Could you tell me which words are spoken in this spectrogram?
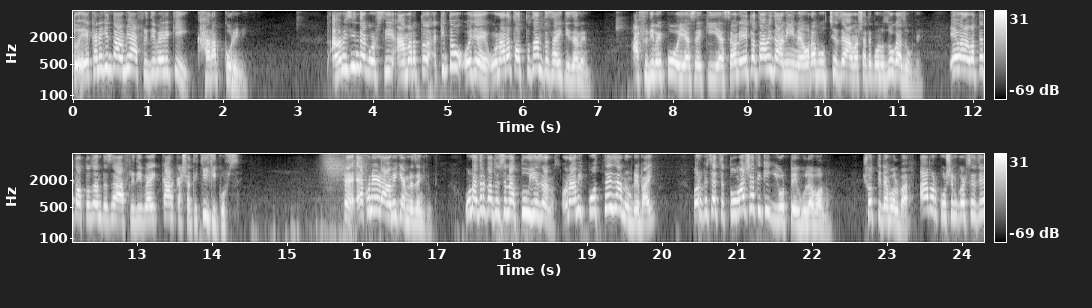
তো এখানে কিন্তু আমি আফ্রিদি ভাইরে কি খারাপ করিনি। আমি চিন্তা করছি আমার তো কিন্তু ওই যে ওনারা তথ্য জানতে চাই কি জানেন? আফ্রিদি ভাই কই আছে, কি আছে? মানে এটা তো আমি জানি না, ওরা বুঝছে যে আমার সাথে কোনো যোগাযোগ নেই। এবার আমার তো তথ্য জানতে চাই আফ্রিদি ভাই কার কার সাথে কি কি করছে। হ্যাঁ এখন এটা আমি কেমনে জানি ওনাদের কথা হচ্ছে, না, তুই এ জানোস। মানে আমি কোথায় জানুম রে ভাই? ওর কাছে আচ্ছা তোমার সাথে কি কি করতে এগুলো বলো? সত্যিটা বলবা। আবার কোশ্চেন করছে যে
